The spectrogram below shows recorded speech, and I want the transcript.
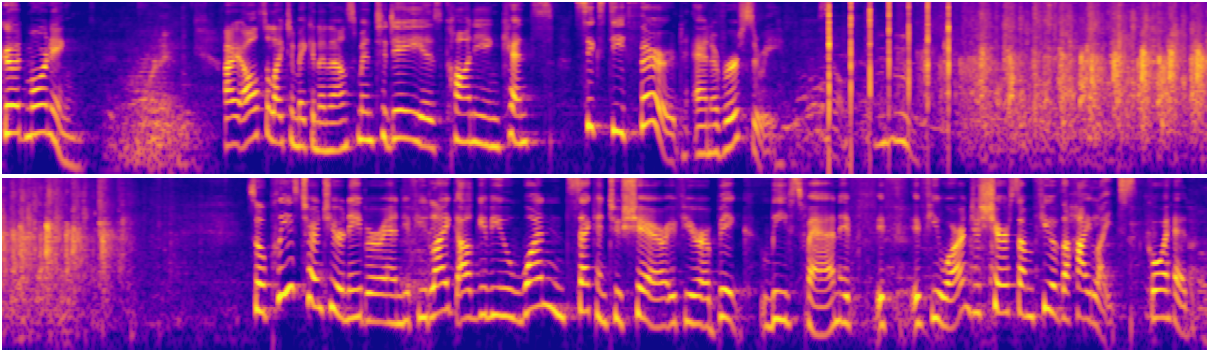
Good morning. Good morning. I also like to make an announcement. Today is Connie and Kent's 63rd anniversary. So, mhm. So please turn to your neighbor, and if you like, I'll give you one second to share if you're a big Leafs fan. If, if, if you are, and just share some few of the highlights. Go ahead.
